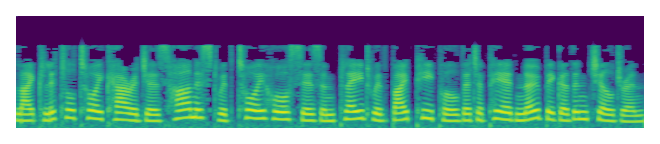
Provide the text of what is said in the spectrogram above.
like little toy carriages harnessed with toy horses and played with by people that appeared no bigger than children.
